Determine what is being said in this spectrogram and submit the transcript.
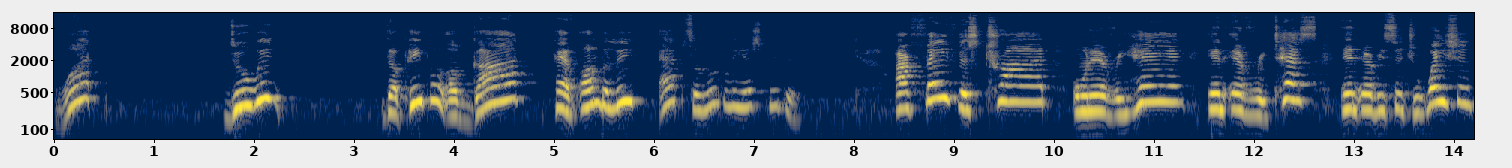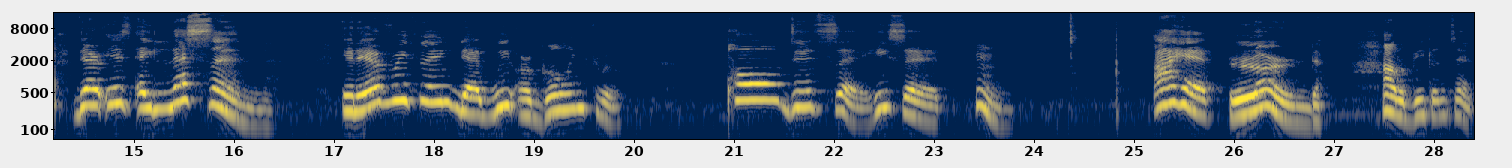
What? Do we, the people of God, have unbelief? Absolutely, yes, we do. Our faith is tried on every hand, in every test, in every situation. There is a lesson in everything that we are going through. Paul did say, he said, hmm, I have learned how to be content.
